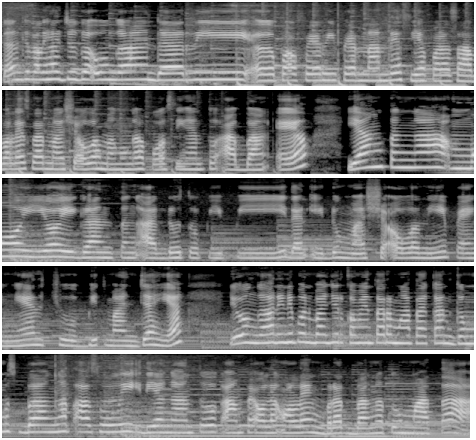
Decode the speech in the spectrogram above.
dan kita lihat juga unggahan dari uh, Pak Ferry Fernandes ya para sahabat Leslar. Masya Allah mengunggah postingan tuh Abang L yang tengah moyoy ganteng aduh tuh pipi dan hidung Masya Allah nih pengen cubit manja ya. Di unggahan ini pun banjir komentar mengatakan gemes banget asli. Dia ngantuk sampai oleng-oleng berat banget tuh mata.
